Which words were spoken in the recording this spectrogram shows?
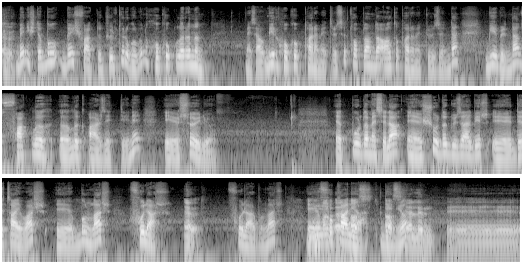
Evet. Ben işte bu beş farklı kültür grubunun hukuklarının mesela bir hukuk parametresi toplamda 6 parametre üzerinden birbirinden farklılık arz ettiğini e, söylüyorum. Evet burada mesela e, şurada güzel bir e, detay var. E, bunlar fular. Evet. Fular bunlar. E, Bunlar e, fukalya as- deniyor. askerlerin e,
